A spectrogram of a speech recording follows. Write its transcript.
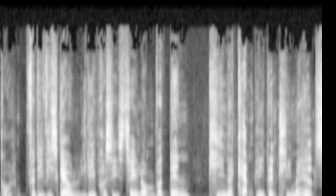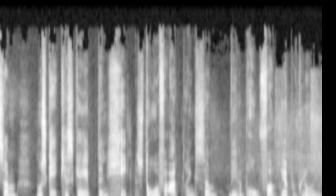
Godt, fordi vi skal jo lige præcis tale om, hvordan Kina kan blive den klimahelt, som måske kan skabe den helt store forandring, som vi har brug for her på kloden.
